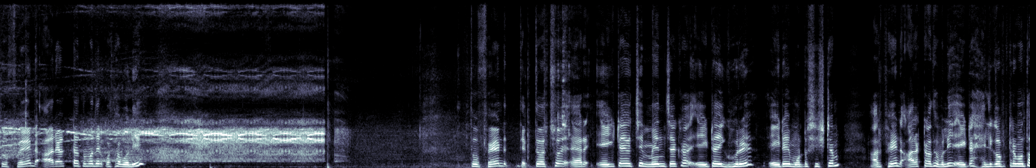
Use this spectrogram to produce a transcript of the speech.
তো ফ্রেন্ড আর একটা তোমাদের কথা বলি। তো ফ্রেন্ড দেখতে পাচ্ছ এর এইটাই হচ্ছে মেন চাকা, এইটাই ঘুরে। এইটাই মোটর সিস্টেম। আর ফ্রেন্ড আর একটা কথা বলি, এইটা হেলিকপ্টারের মতো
